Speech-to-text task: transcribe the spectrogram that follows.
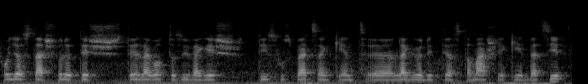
fogyasztás fölött, és tényleg ott az üveg, és 10-20 percenként legördíti azt a másfél-két decit,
